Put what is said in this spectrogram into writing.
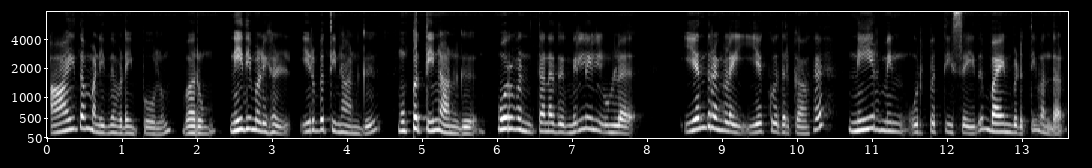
ஆயுதம் அணிந்தவனைப் போலும் வரும். நீதிமொழிகள் இருபத்தி நான்கு முப்பத்தி நான்கு ஒருவன் தனது மில்லில் உள்ள இயந்திரங்களை இயக்குவதற்காக நீர்மின் உற்பத்தி செய்து பயன்படுத்தி வந்தான்.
